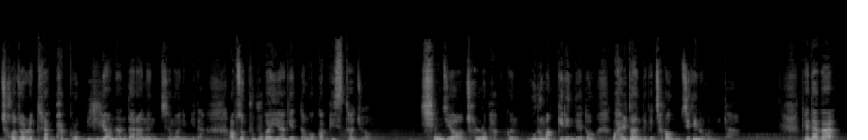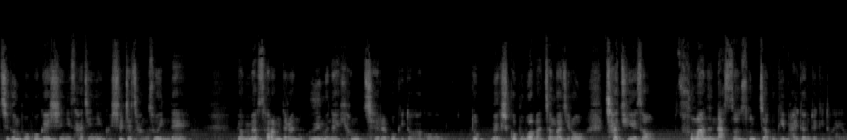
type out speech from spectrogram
저절로 트랙 밖으로 밀려난다라는 증언입니다. 앞서 부부가 이야기했던 것과 비슷하죠. 심지어 철로 밖은 오르막길인데도 말도 안 되게 차가 움직이는 겁니다. 게다가 지금 보고 계신 이 사진이 그 실제 장소인데 몇몇 사람들은 의문의 형체를 보기도 하고 또 멕시코 부부와 마찬가지로 차 뒤에서 수많은 낯선 손자국이 발견되기도 해요.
